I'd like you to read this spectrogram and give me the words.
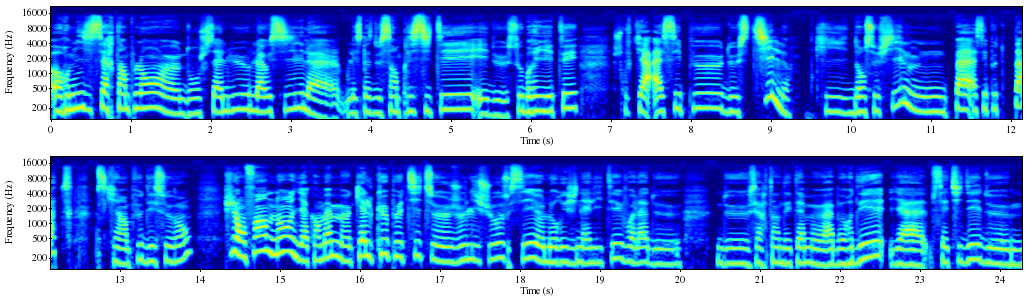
hormis certains plans euh, dont je salue là aussi l'espèce de simplicité et de sobriété, je trouve qu'il y a assez peu de style qui dans ce film, pas assez peu de pattes, ce qui est un peu décevant. Puis enfin, non, il y a quand même quelques petites euh, jolies choses. C'est euh, l'originalité, voilà, de, de certains des thèmes abordés. Il y a cette idée de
